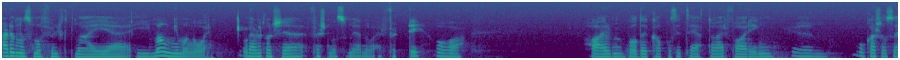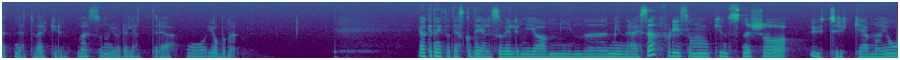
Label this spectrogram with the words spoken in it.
er det noe som har fulgt meg i mange, mange år. Og det er vel kanskje først nå som jeg nå er 40 og har både kapasitet og erfaring um, og kanskje også et nettverk rundt meg som gjør det lettere å jobbe med. Jeg har ikke tenkt at jeg skal dele så veldig mye av min, eh, min reise, fordi som kunstner så uttrykker jeg meg jo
